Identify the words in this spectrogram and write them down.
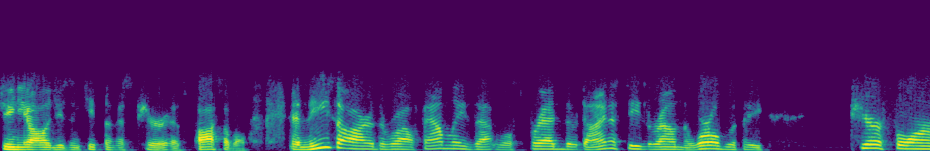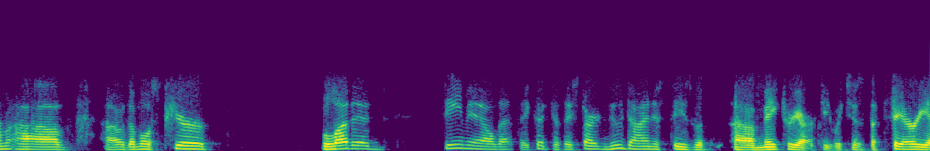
genealogies and keep them as pure as possible. And these are the royal families that will spread their dynasties around the world with a pure form of uh, the most pure blooded female that they could because they start new dynasties with uh, matriarchy, which is the fairy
